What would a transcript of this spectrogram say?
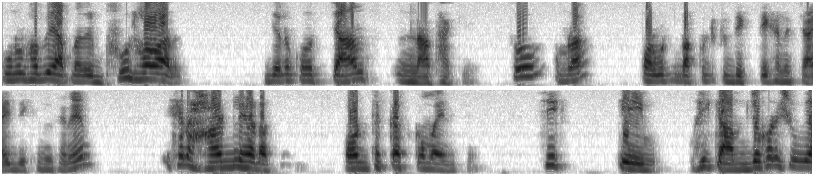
কোনোভাবে আপনাদের ভুল হওয়ার যেন কোনো চান্স না থাকে। সো আমরা পরবর্তী বাক্যটা একটু দেখতে এখানে চাই দেখুন এখানে। এখানে হার্ডলি হ্যাড আছে, অর্ধেক কাজ কমাই দিছে। হি কেম হি কাম যখন সঙ্গে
